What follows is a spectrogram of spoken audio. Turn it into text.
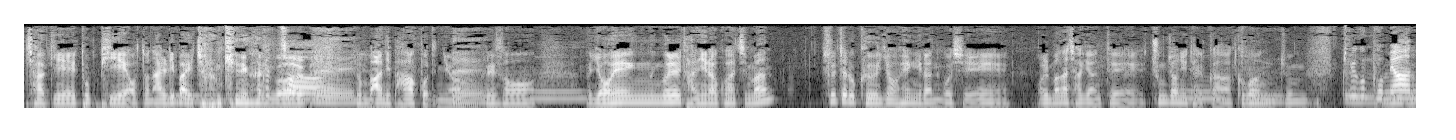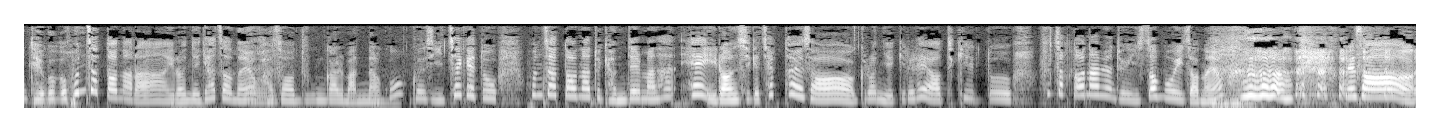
자기의 도피의 어떤 알리바이처럼 기능하는 그쵸. 걸 네. 좀 많이 봐왔거든요. 네. 그래서 음. 여행을 다니라고 하지만 실제로 그 여행이라는 것이 얼마나 자기한테 충전이 될까 그건 음. 좀 그리고 음, 보면. 대부분 혼자 떠나라 이런 음. 얘기 하잖아요. 네. 가서 누군가를 만나고 그래서 이 책에도 혼자 떠나도 견딜만 하- 해 이런 식의 챕터에서 그런 얘기를 해요. 특히 또 훌쩍 떠나면 되게 있어 보이잖아요. 그래서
